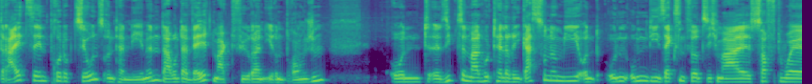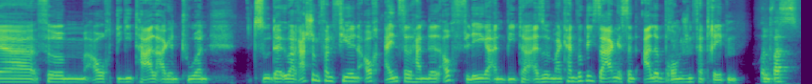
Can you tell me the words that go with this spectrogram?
13 Produktionsunternehmen, darunter Weltmarktführer in ihren Branchen und 17 äh, Mal Hotellerie, Gastronomie und um, die 46 Mal Softwarefirmen, auch Digitalagenturen zu der Überraschung von vielen auch Einzelhandel, auch Pflegeanbieter. Also man kann wirklich sagen, es sind alle Branchen vertreten. Und was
